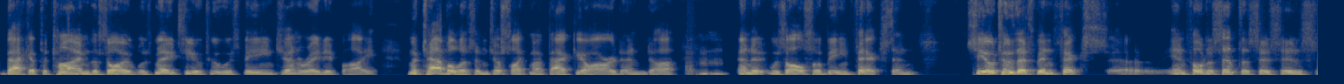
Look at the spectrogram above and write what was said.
back at the time the soil was made, CO2 was being generated by metabolism, just like my backyard, and uh, hmm and it was also being fixed. And CO2 that's been fixed uh, in photosynthesis is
